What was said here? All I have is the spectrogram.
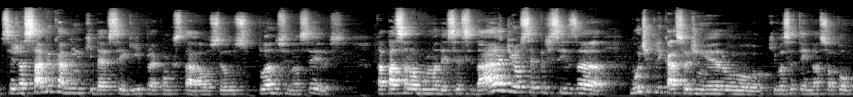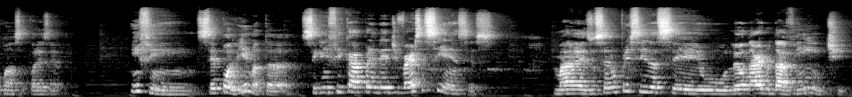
Você já sabe o caminho que deve seguir para conquistar os seus planos financeiros? Está passando alguma necessidade ou você precisa multiplicar seu dinheiro que você tem na sua poupança, por exemplo? Enfim, ser polímata significa aprender diversas ciências, mas você não precisa ser o Leonardo da Vinci,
